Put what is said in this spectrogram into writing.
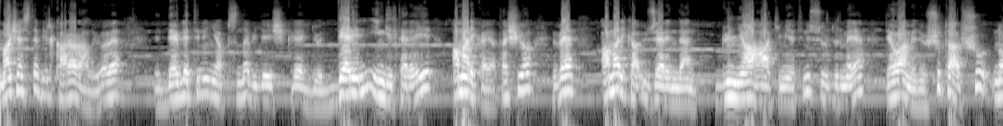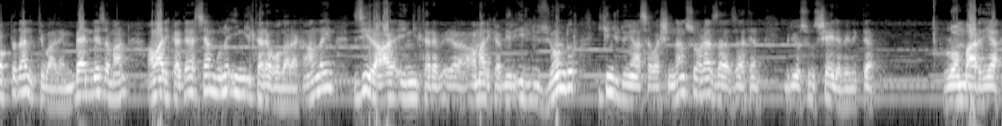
Majeste bir karar alıyor ve devletinin yapısında bir değişikliğe gidiyor. Derin İngiltere'yi Amerika'ya taşıyor ve Amerika üzerinden dünya hakimiyetini sürdürmeye devam ediyor. Şu ta şu noktadan itibaren ben ne zaman Amerika dersem bunu İngiltere olarak anlayın. Zira İngiltere Amerika bir illüzyondur. İkinci Dünya Savaşı'ndan sonra zaten biliyorsunuz şeyle birlikte Lombardiya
